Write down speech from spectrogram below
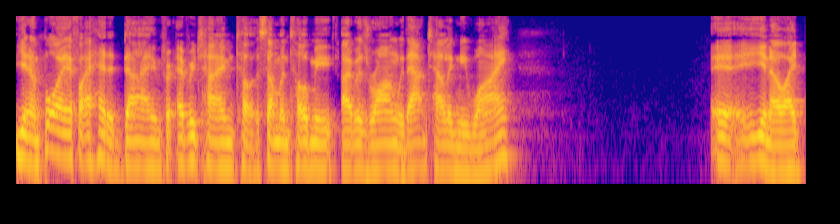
you know, boy, if I had a dime for every time to- someone told me I was wrong without telling me why, uh, you know, I,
